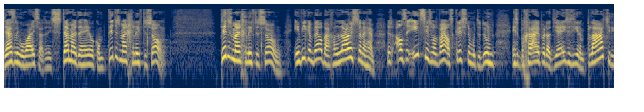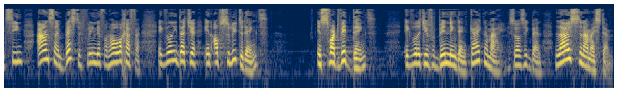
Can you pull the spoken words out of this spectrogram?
dazzling white staat en die stem uit de hemel komt. Dit is mijn geliefde zoon. Dit is mijn geliefde zoon, in wie ik een welbagen luister naar hem. Dus als er iets is wat wij als christenen moeten doen, is begrijpen dat Jezus hier een plaatje liet zien aan zijn beste vrienden van, ho, wacht even. Ik wil niet dat je in absolute denkt, in zwart-wit denkt. Ik wil dat je in verbinding denkt. Kijk naar mij, zoals ik ben. Luister naar mijn stem.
